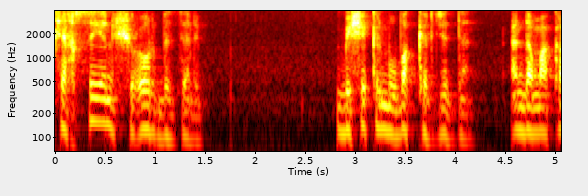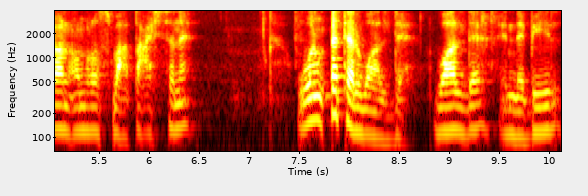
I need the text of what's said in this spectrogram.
شخصيا الشعور بالذنب بشكل مبكر جدا. عندما كان عمره 17 سنة وانقتل والده. والده النبيل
